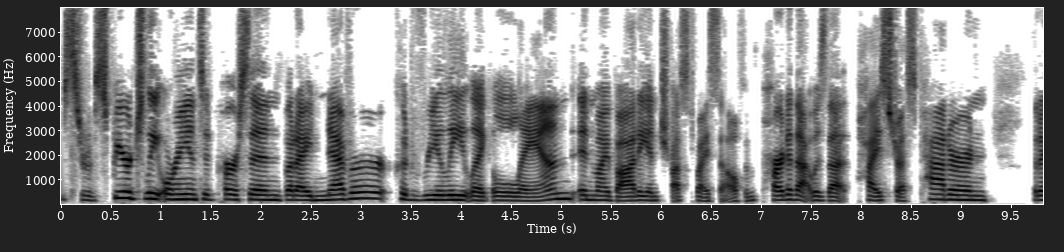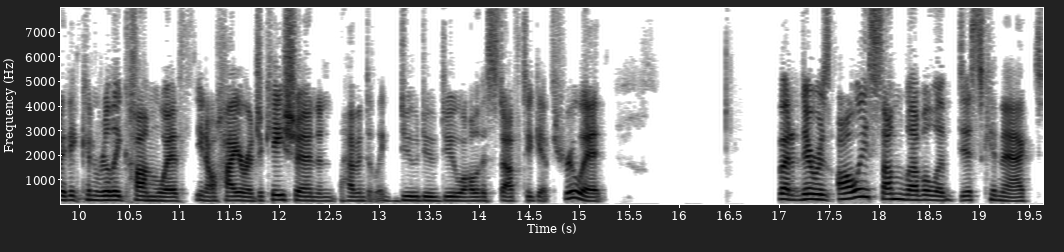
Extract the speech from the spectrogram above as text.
sort of spiritually oriented person, but I never could really like land in my body and trust myself. And part of that was that high stress pattern that I think can really come with, you know, higher education and having to like do, do, do all this stuff to get through it. But there was always some level of disconnect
